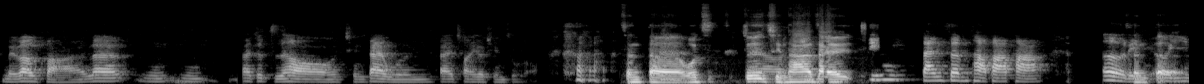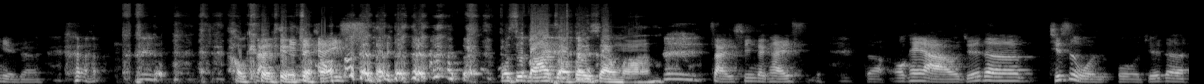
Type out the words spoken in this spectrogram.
没办法，那嗯嗯，那就只好请戴文再创一个群主喽。真的，我只就是请他在新单身啪啪啪。二零二一年的，的好可怜的开始，不是帮他找对象吗？崭新的开始，对，OK 啊，我觉得其实我我觉得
